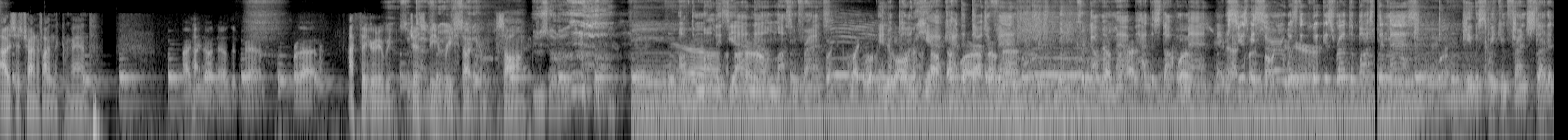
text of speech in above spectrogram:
I was just trying to find the command. I do not know the command for that. I figured it would just be restart com- song. Off the mollies, yeah, now I'm lost in France. I'm like looking In a through all this stuff. That's had to dodge a van. Forgot my map, had to stop a man. Excuse me, sir, what's the quickest route to Boston, Mass? He was speaking French, started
